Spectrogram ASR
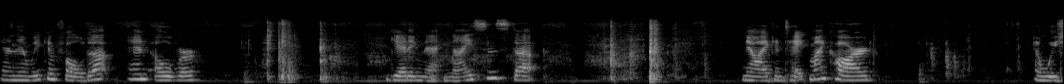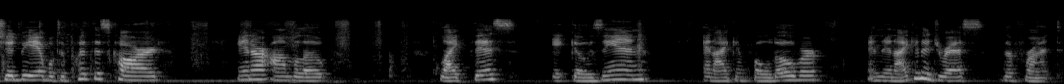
And then we can fold up and over, getting that nice and stuck. Now I can take my card and we should be able to put this card in our envelope like this. It goes in and I can fold over and then I can address the front.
